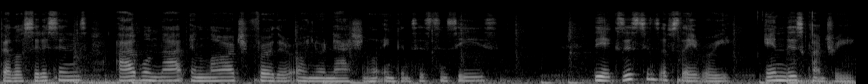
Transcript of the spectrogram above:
Fellow citizens, I will not enlarge further on your national inconsistencies. The existence of slavery in this country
